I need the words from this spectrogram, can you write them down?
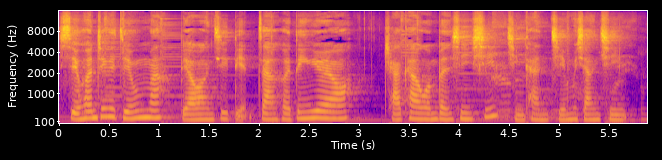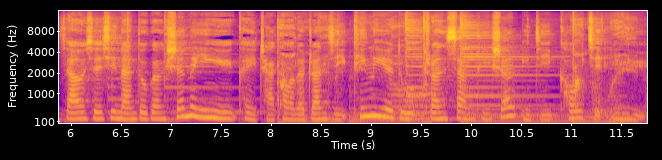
喜欢这个节目吗？不要忘记点赞和订阅哦。查看文本信息，请看节目详情。想要学习难度更深的英语，可以查看我的专辑《听力阅读专项提升》以及《抠解英语》。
